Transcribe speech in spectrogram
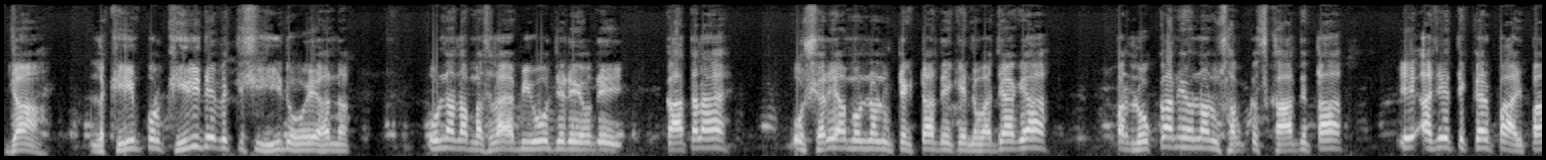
ਜਾਂ ਲਖੀਮਪੁਰ ਖੀਰੀ ਦੇ ਵਿੱਚ ਸ਼ਹੀਦ ਹੋਏ ਹਨ, ਉਹਨਾਂ ਦਾ ਮਸਲਾ ਹੈ ਵੀ ਉਹ ਜਿਹੜੇ ਉਹਦੇ ਕਾਤਲ ਹੈ, ਉਹ ਸ਼ਰੇਆਮ ਉਹਨਾਂ ਨੂੰ ਟਿਕਟਾਂ ਦੇ ਕੇ ਨਵਾਜਿਆ ਗਿਆ, ਪਰ ਲੋਕਾਂ ਨੇ ਉਹਨਾਂ ਨੂੰ ਸਬਕ ਸਿਖਾ ਦਿੱਤਾ। ਇਹ ਅਜੇ ਤਿੱਕਰ ਭਾਜਪਾ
